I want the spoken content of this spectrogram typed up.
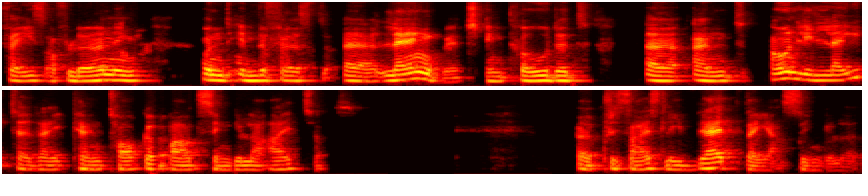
phase of learning and in the first uh, language encoded, uh, and only later they can talk about singular items uh, precisely that they are singular.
